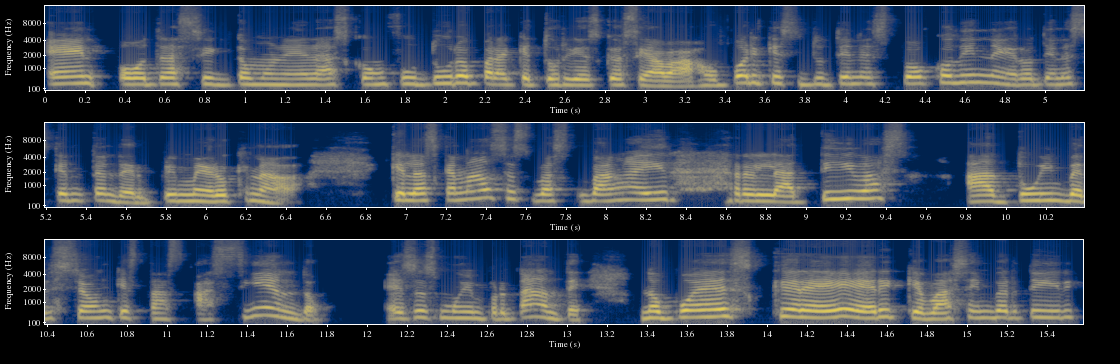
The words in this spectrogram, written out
en otras criptomonedas con futuro para que tu riesgo sea bajo. Porque si tú tienes poco dinero, tienes que entender primero que nada que las ganancias van a ir relativas a tu inversión que estás haciendo. Eso es muy importante. No puedes creer que vas a invertir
